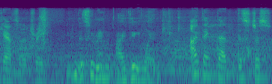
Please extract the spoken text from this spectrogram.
cancer to treat. This ring IV with I think that this just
